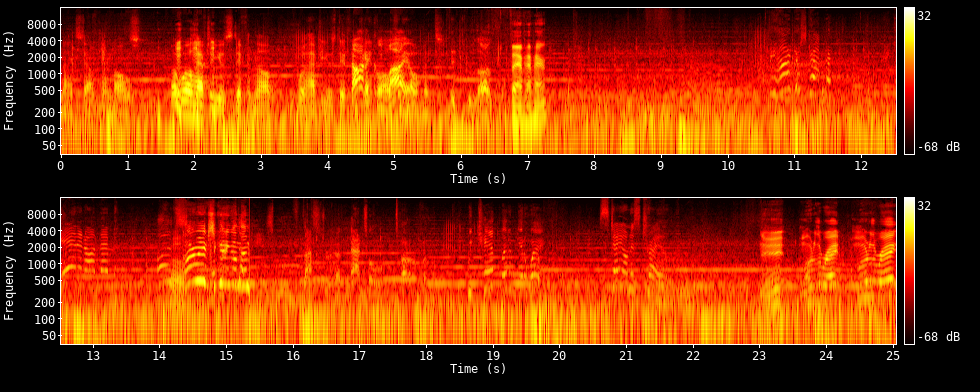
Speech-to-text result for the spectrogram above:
maxed out cannonballs. But we'll have to use different though. We'll have to use different Nautical cannonballs in a mile. moment. Did. Fair, fair, fair. Behind us, Captain. Cannon on them. Oh. Are we actually getting on them? He's faster than that old tub. We can't let him get away. Stay on his trail. Eh, More to the right. More to the right.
